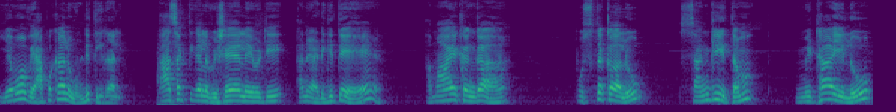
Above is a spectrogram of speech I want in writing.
ఏవో వ్యాపకాలు ఉండి తీరాలి. ఆసక్తి గల విషయాలేమిటి అని అడిగితే అమాయకంగా పుస్తకాలు సంగీతం మిఠాయిలు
